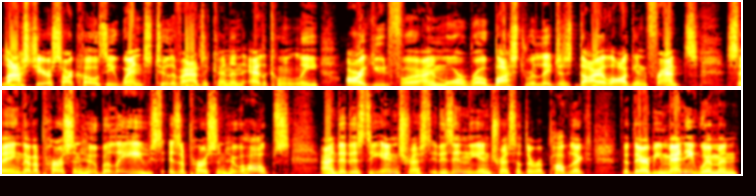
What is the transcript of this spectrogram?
Last year, Sarkozy went to the Vatican and eloquently argued for a more robust religious dialogue in France, saying that a person who believes is a person who hopes, and it is the interest it is in the interest of the Republic that there be many women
